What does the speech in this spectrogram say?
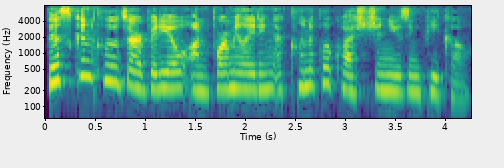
This concludes our video on formulating a clinical question using PICO.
